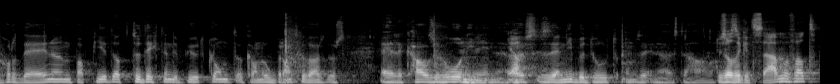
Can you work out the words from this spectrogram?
gordijnen, papier dat te dicht in de buurt komt, dat kan ook brandgevaar. Dus eigenlijk halen ze gewoon niet mhm. in huis. Ze zijn niet bedoeld om ze in huis te halen. Dus als ik het samenvat,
